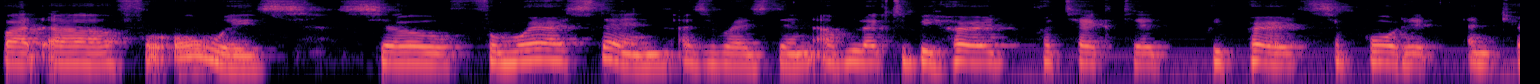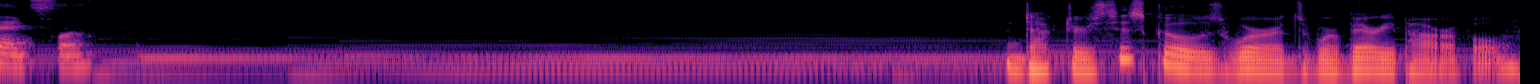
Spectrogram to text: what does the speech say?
but uh, for always. So, from where I stand as a resident, I would like to be heard, protected, prepared, supported, and cared for. Dr. Siskou's words were very powerful,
